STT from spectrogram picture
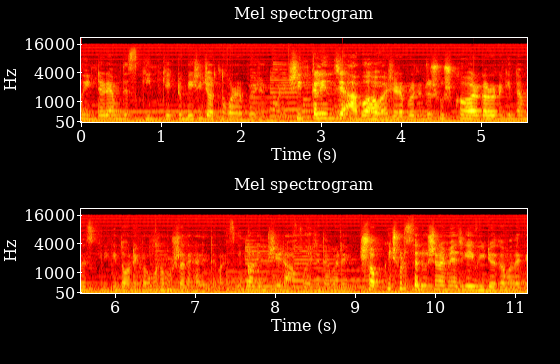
উইন্টারে আমাদের স্কিনকে একটু বেশি যত্ন করার প্রয়োজন পড়ে? শীতকালীন যে আবহাওয়া, সেটা প্রচণ্ড শুষ্ক হওয়ার কারণে কিন্তু আমাদের স্কিনে কিন্তু অনেক রকম সমস্যা দেখা দিতে পারে। স্কিনটা অনেক বেশি রাফ হয়ে যেতে পারে। সব কিছুর সলিউশন আমি আজকে এই ভিডিও তোমাদেরকে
